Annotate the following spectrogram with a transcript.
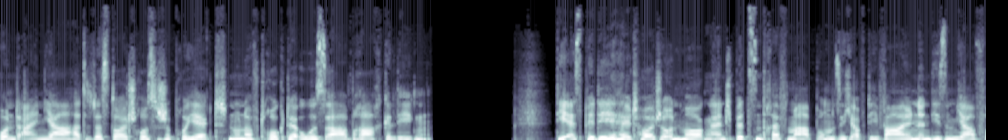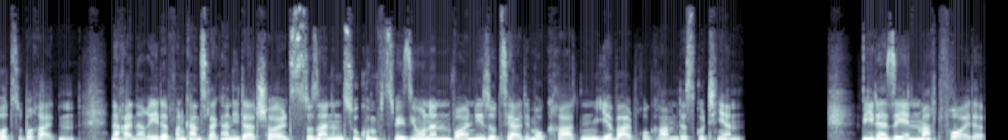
Rund ein Jahr hatte das deutsch-russische Projekt nun auf Druck der USA brachgelegen. Die SPD hält heute und morgen ein Spitzentreffen ab, um sich auf die Wahlen in diesem Jahr vorzubereiten. Nach einer Rede von Kanzlerkandidat Scholz zu seinen Zukunftsvisionen wollen die Sozialdemokraten ihr Wahlprogramm diskutieren. Wiedersehen macht Freude,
